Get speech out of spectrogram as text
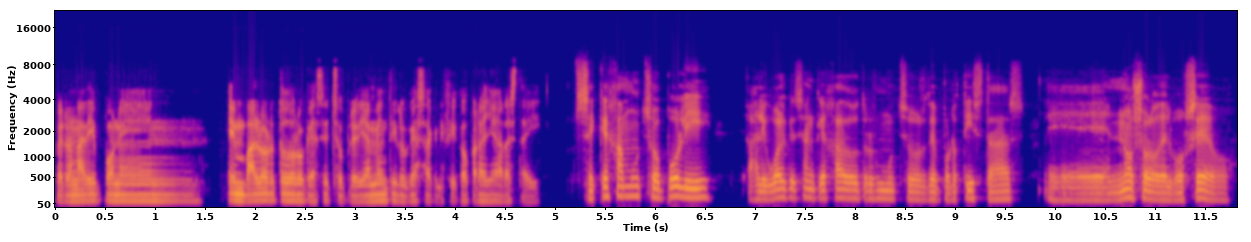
pero nadie pone en, en valor todo lo que has hecho previamente y lo que has sacrificado para llegar hasta ahí. Se queja mucho Poli al igual que se han quejado otros muchos deportistas, eh, no solo del boxeo.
